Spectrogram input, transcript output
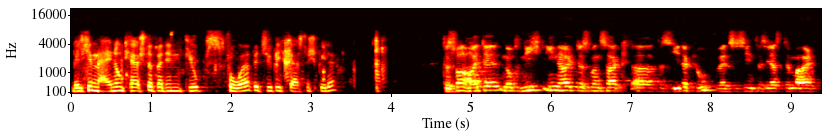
Welche Meinung herrscht da bei den Clubs vor bezüglich Geisterspiele? Das war heute noch nicht Inhalt, dass man sagt, äh, dass jeder Club, weil sie sind das erste Mal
